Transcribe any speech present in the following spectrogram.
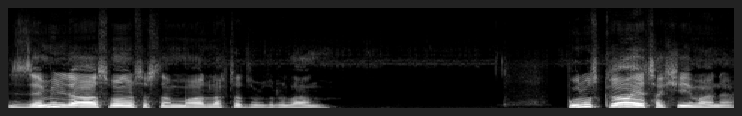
zemin ile asman ortasından muallakta durdurulan, bulut gayet hakimane,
